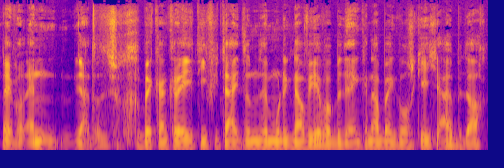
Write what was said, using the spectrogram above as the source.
Nee, want- en ja, dat is gebrek aan creativiteit. En dan moet ik nou weer wat bedenken. Nou ben ik wel eens een keertje uitbedacht.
